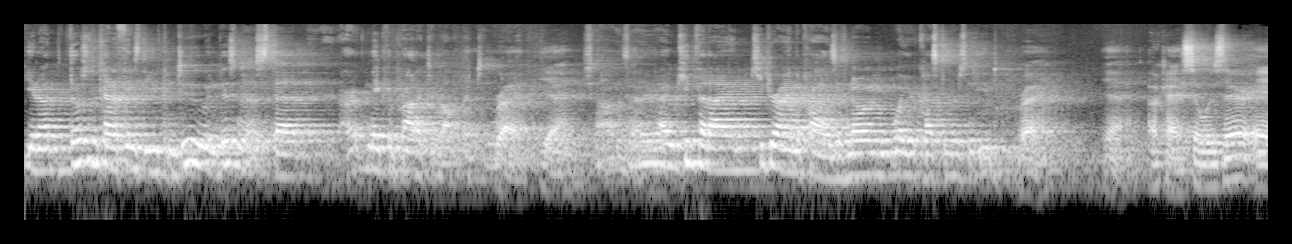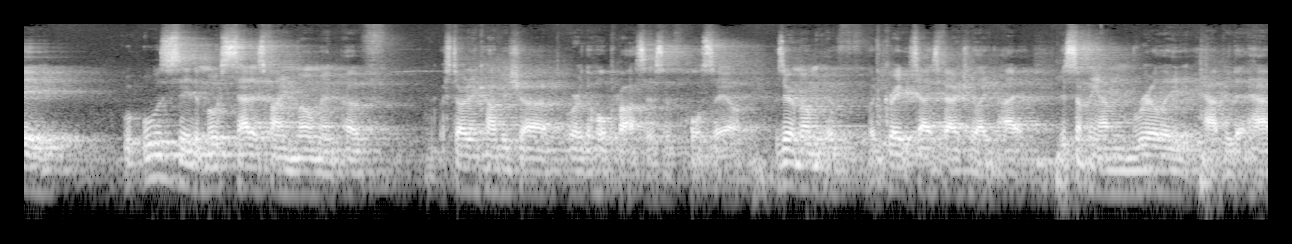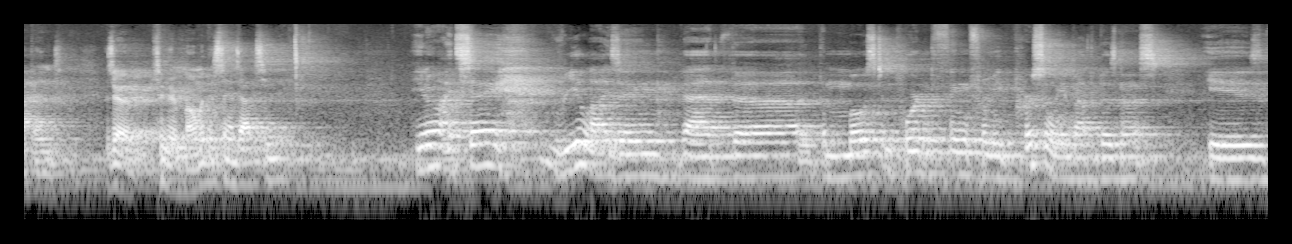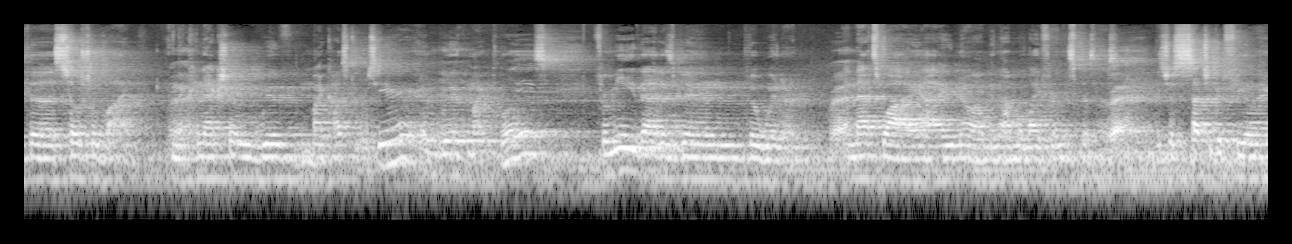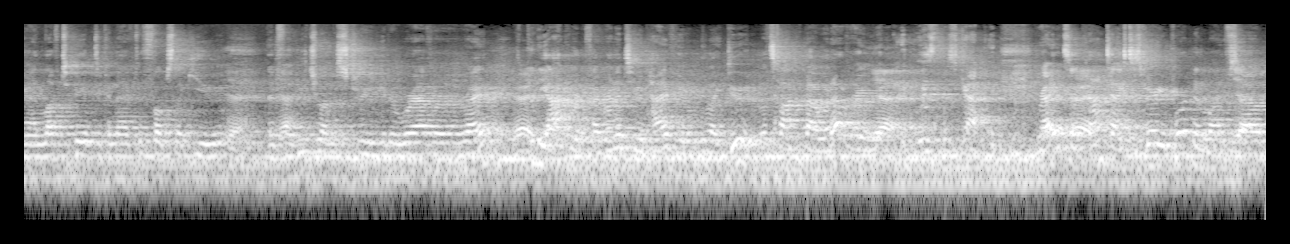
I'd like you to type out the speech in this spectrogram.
you know, those are the kind of things that you can do in business that are, make the product irrelevant. Right. Yeah. So, so I would keep that eye, keep your eye on the prize of knowing what your customers need. Right. Yeah. Okay. So was there a what what was say the most satisfying moment of starting a coffee shop or the whole process of wholesale? Was there a moment of like great satisfaction? Like I, this is something I'm really happy that happened. Is there a particular moment that stands out to you? You know, I'd say realizing that the, the most important thing for me personally about the business is the social vibe and the connection with my customers here and with my employees. For me, that has been the winner. Right. And that's why I know I'm, an, I'm a lifer in this business. Right. It's just such a good feeling. I love to be able to connect with folks like you. Yeah. That if I meet you on the street or wherever, right? It's pretty awkward if I run into you in Hy-Vee and be like, dude, let's talk about whatever. Yeah. Who's this guy? Right? So Right. context is very important in life. So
